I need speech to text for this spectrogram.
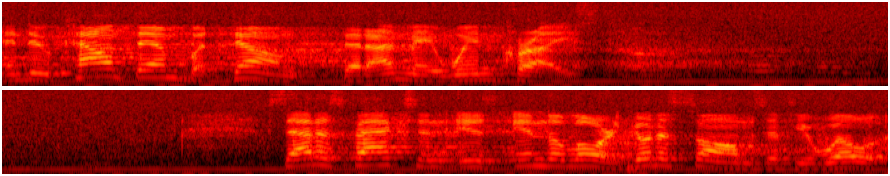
and do count them but dung, that I may win Christ Satisfaction is in the Lord. Go to Psalms, if you will,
